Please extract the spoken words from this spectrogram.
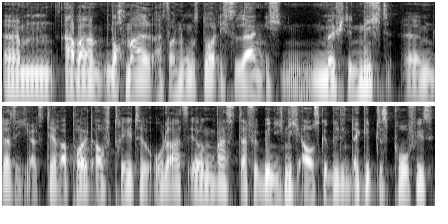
Ähm, aber nochmal, einfach nur um es deutlich zu sagen, ich möchte nicht, ähm, dass ich als Therapeut auftrete oder als irgendwas. Dafür bin ich nicht ausgebildet, da gibt es Profis.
